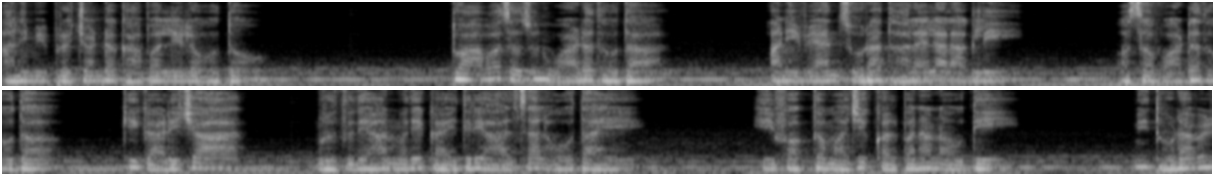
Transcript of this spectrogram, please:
आणि मी प्रचंड घाबरलेलो होतो. तो आवाज अजून वाढत होता आणि व्हॅन जोरात हलायला लागली. असं वाटत होतं की गाडीच्या आत मृतदेहांमध्ये काहीतरी हालचाल होत आहे. ही फक्त माझी कल्पना नव्हती. मी थोडा वेळ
